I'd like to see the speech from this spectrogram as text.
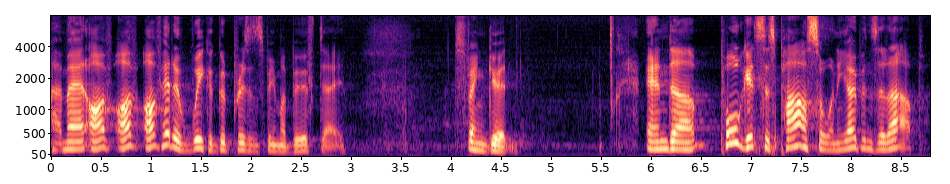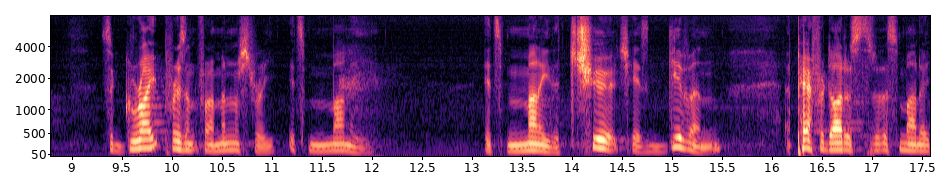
Oh, man, I've, I've, I've had a week of good presents being my birthday. It's been good. And uh, Paul gets this parcel and he opens it up. It's a great present for our ministry. It's money. It's money the church has given Epaphroditus to this money.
